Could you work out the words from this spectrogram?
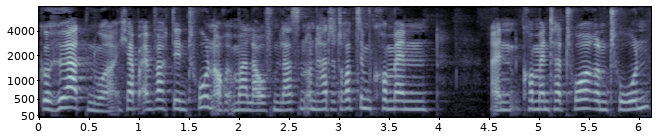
gehört nur. Ich habe einfach den Ton auch immer laufen lassen und hatte trotzdem Kommen, einen Kommentatorenton.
